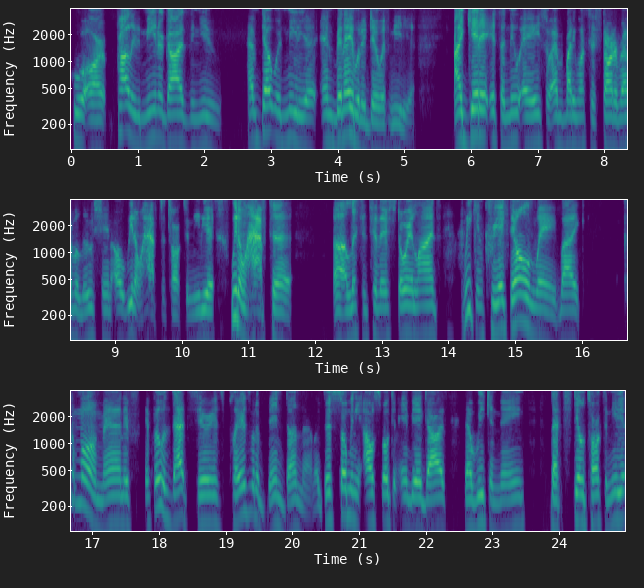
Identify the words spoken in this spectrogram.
who are probably meaner guys than you, have dealt with media and been able to deal with media. I get it. It's a new age, so everybody wants to start a revolution. Oh, we don't have to talk to media. We don't have to uh, listen to their storylines. We can create their own way. Like come on, man. If if it was that serious, players would have been done that. Like there's so many outspoken NBA guys that we can name that still talk to media.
